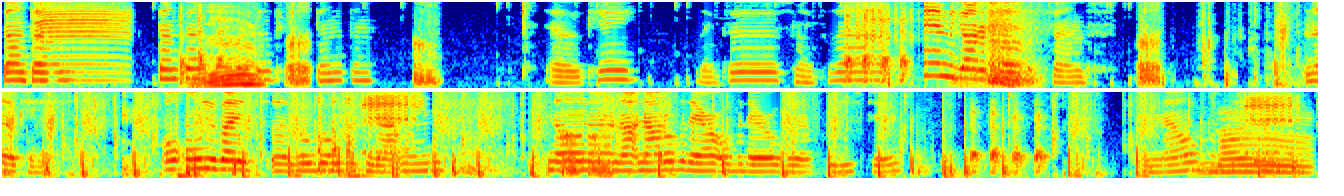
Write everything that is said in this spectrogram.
Dun dun. Dun dun dun dun dun dun dun dun. Okay. Like this, like that. And we got ourselves a fence. Okay. All, all you guys uh, go go over to that wing. No, no, no, not not over there, over there, over there, please. And now, no. and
